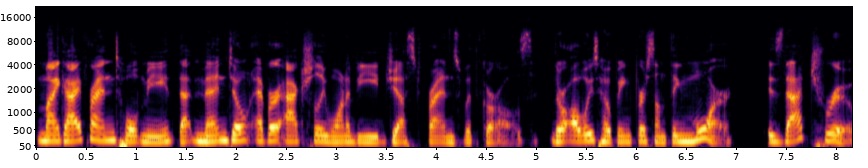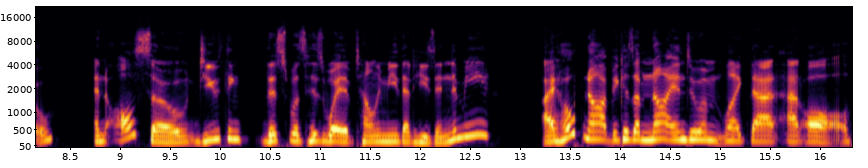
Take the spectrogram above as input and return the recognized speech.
My guy friend told me that men don't ever actually want to be just friends with girls. They're always hoping for something more. Is that true? And also, do you think this was his way of telling me that he's into me? I hope not, because I'm not into him like that at all.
